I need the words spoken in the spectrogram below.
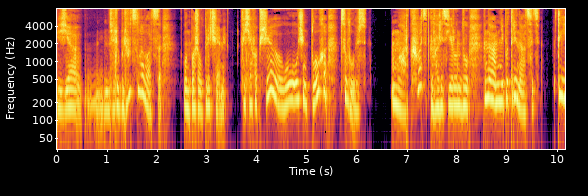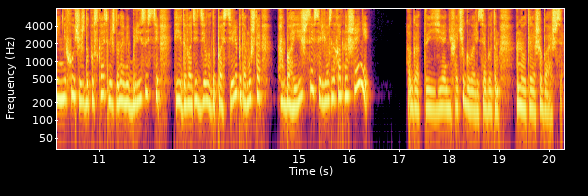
«Я не люблю целоваться», — он пожал плечами. «Я вообще очень плохо целуюсь». «Марк, хватит говорить ерунду, нам не по тринадцать. Ты не хочешь допускать между нами близости и доводить дело до постели, потому что боишься серьезных отношений?» «Агата, я не хочу говорить об этом, но ты ошибаешься».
